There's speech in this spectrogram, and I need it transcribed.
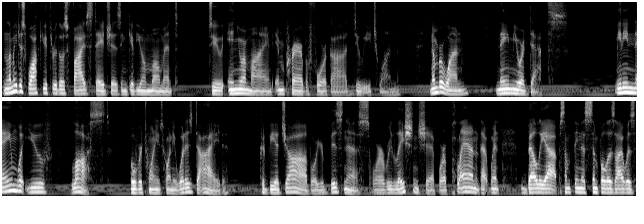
And let me just walk you through those five stages and give you a moment to, in your mind, in prayer before God, do each one. Number one, name your deaths, meaning name what you've lost over 2020? What has died? Could be a job or your business or a relationship or a plan that went belly up. Something as simple as I was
